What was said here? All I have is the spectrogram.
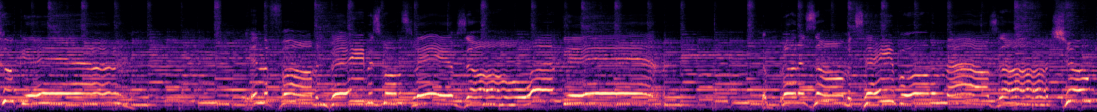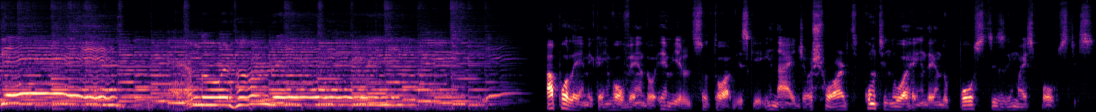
cooking. A polêmica envolvendo Emil Sotovsky e Nigel Schwartz continua rendendo posts e mais posts,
